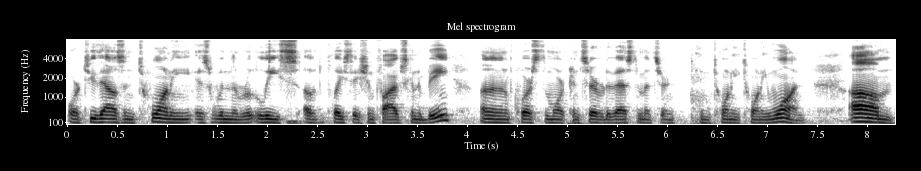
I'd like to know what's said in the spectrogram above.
or 2020 is when the release of the PlayStation 5 is going to be. And then, of course, the more conservative estimates are in, in 2021. Um,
